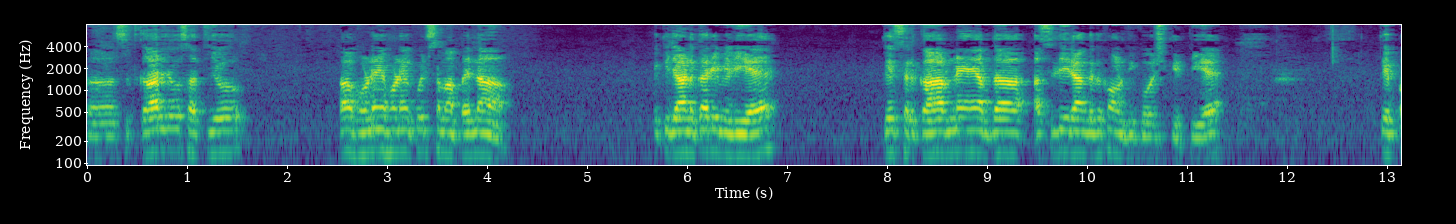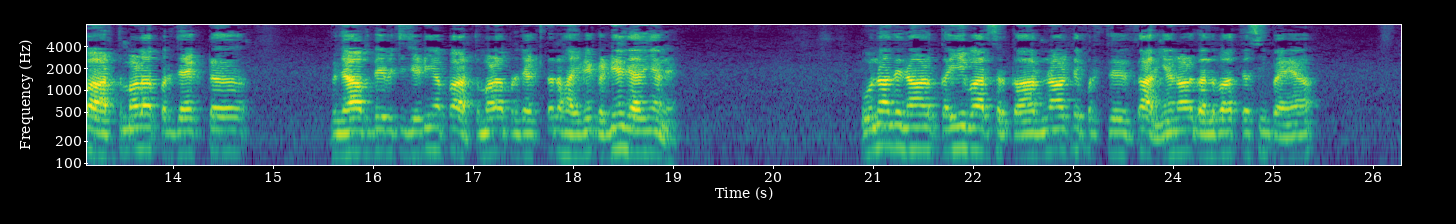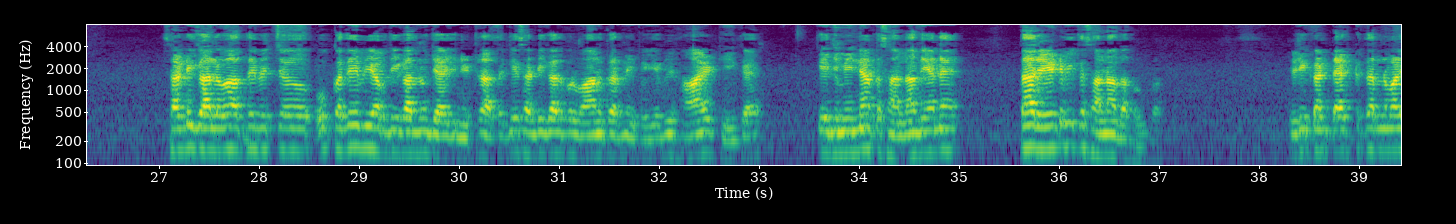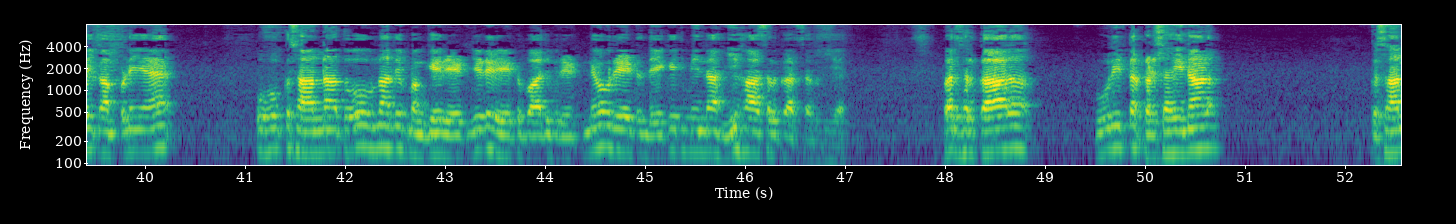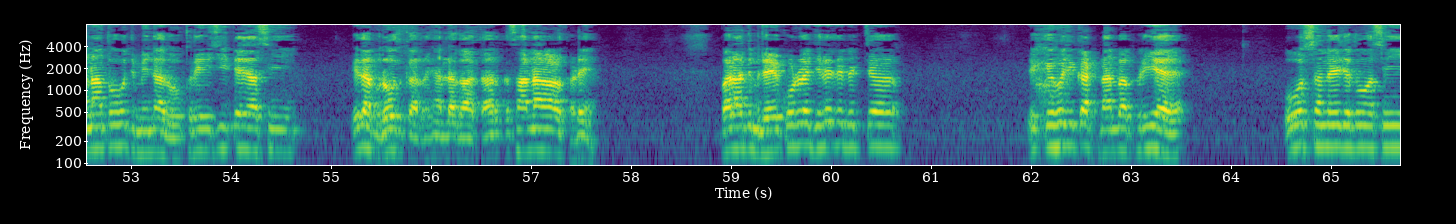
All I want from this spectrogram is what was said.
ਸਤਿਕਾਰਯੋਗ ਸਾਥੀਓ ਆ ਹੁਣੇ ਹੁਣੇ ਕੁਝ ਸਮਾਂ ਪਹਿਲਾਂ ਇੱਕ ਜਾਣਕਾਰੀ ਮਿਲੀ ਹੈ ਕਿ ਸਰਕਾਰ ਨੇ ਆਪਦਾ ਅਸਲੀ ਰੰਗ ਦਿਖਾਉਣ ਦੀ ਕੋਸ਼ਿਸ਼ ਕੀਤੀ ਹੈ ਕਿ ਭਾਰਤਮਾਲਾ ਪ੍ਰੋਜੈਕਟ ਪੰਜਾਬ ਦੇ ਵਿੱਚ ਜਿਹੜੀਆਂ ਭਾਰਤਮਾਲਾ ਪ੍ਰੋਜੈਕਟ ਤਰ ਹਾਈਵੇ ਕੱਢੀਆਂ ਜਾ ਰਹੀਆਂ ਨੇ, ਉਹਨਾਂ ਦੇ ਨਾਲ ਕਈ ਵਾਰ ਸਰਕਾਰ ਨਾਲ ਤੇ ਅਧਿਕਾਰੀਆਂ ਨਾਲ ਗੱਲਬਾਤ ਅਸੀਂ ਪਏ ਆ ਸਾਡੀ ਗੱਲਬਾਤ ਦੇ ਵਿੱਚ ਉਹ ਕਦੇ ਵੀ ਆਪਦੀ ਗੱਲ ਨੂੰ ਜਾਇਜ਼ ਨਹੀਂ ਠਹਿਰਾ ਸਕੇ। ਸਾਡੀ ਗੱਲ ਪ੍ਰਵਾਨ ਕਰਨੀ ਪਈ ਹੈ ਵੀ ਹਾਂ, ਇਹ ਠੀਕ ਹੈ ਕਿ ਜ਼ਮੀਨਾਂ ਕਿਸਾਨਾਂ ਦੀਆਂ ਨੇ, ਤਾਂ ਰੇਟ ਵੀ ਕਿਸਾਨਾਂ ਦਾ ਹੋਊਗਾ। ਜਿਹੜੀ ਕੰਟੈਕਟ ਕਰਨ ਵਾਲੀ ਕੰਪਨੀ ਹੈ, ਉਹ ਕਿਸਾਨਾਂ ਤੋਂ ਉਹਨਾਂ ਦੇ ਮੰਗੇ ਰੇਟ, ਜਿਹੜੇ ਰੇਟ ਵਾਜਬ ਰੇਟ ਨੇ, ਉਹ ਰੇਟ ਦੇ ਕੇ ਜ਼ਮੀਨਾਂ ਹੀ ਹਾਸਲ ਕਰ ਸਕਦੀ ਹੈ। ਪਰ ਸਰਕਾਰ ਪੂਰੀ ਧੱਕੜਸ਼ਾਹੀ ਨਾਲ ਕਿਸਾਨਾਂ ਤੋਂ ਜ਼ਮੀਨਾਂ ਰੋਕ ਰਹੀ ਸੀ ਤੇ ਅਸੀਂ ਇਹਦਾ ਵਿਰੋਧ ਕਰ ਰਹੇ ਹਾਂ, ਲਗਾਤਾਰ ਕਿਸਾਨਾਂ ਨਾਲ ਖੜੇ ਹਾਂ। ਪਰ ਅੱਜ ਮਲੇਰਕੋਟਲੇ ਜ਼ਿਲ੍ਹੇ ਦੇ ਵਿੱਚ ਇੱਕ ਇਹੋ ਜਿਹੀ ਘਟਨਾ ਵਾਪਰੀ ਹੈ। ਉਸ ਸਮੇਂ ਜਦੋਂ ਅਸੀਂ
